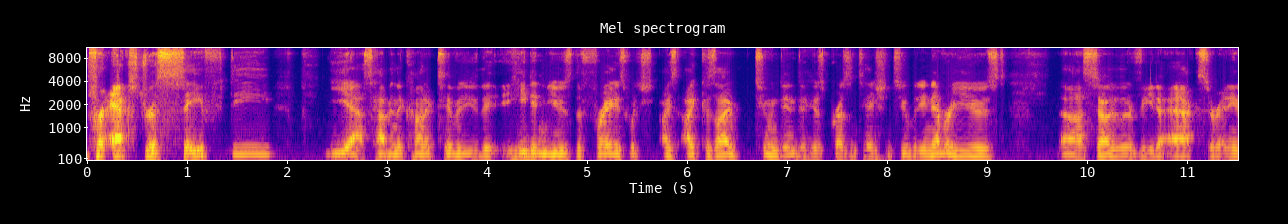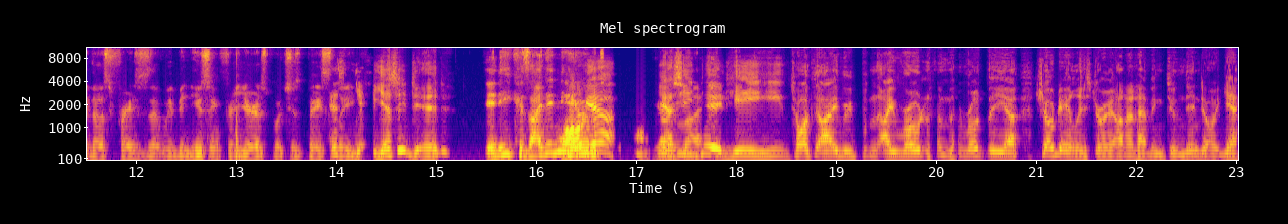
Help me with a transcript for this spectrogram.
For extra safety, yes, having the connectivity. The, he didn't use the phrase, which I because I, I, tuned into his presentation too, but he never used uh, cellular V2X or any of those phrases that we've been using for years, which is basically yes, yes he did. Did he? Because I didn't. Oh yeah, yes he did. He he talked. I I wrote wrote the uh, show daily story on it, having tuned into it. Yeah,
